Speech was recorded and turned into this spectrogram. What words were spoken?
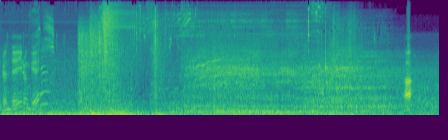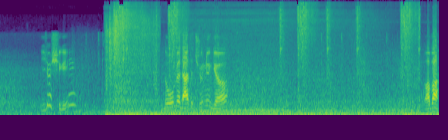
이런데, 이런 게? 아, 이 자식이? 너 오면 나한테 죽는겨? 와봐.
